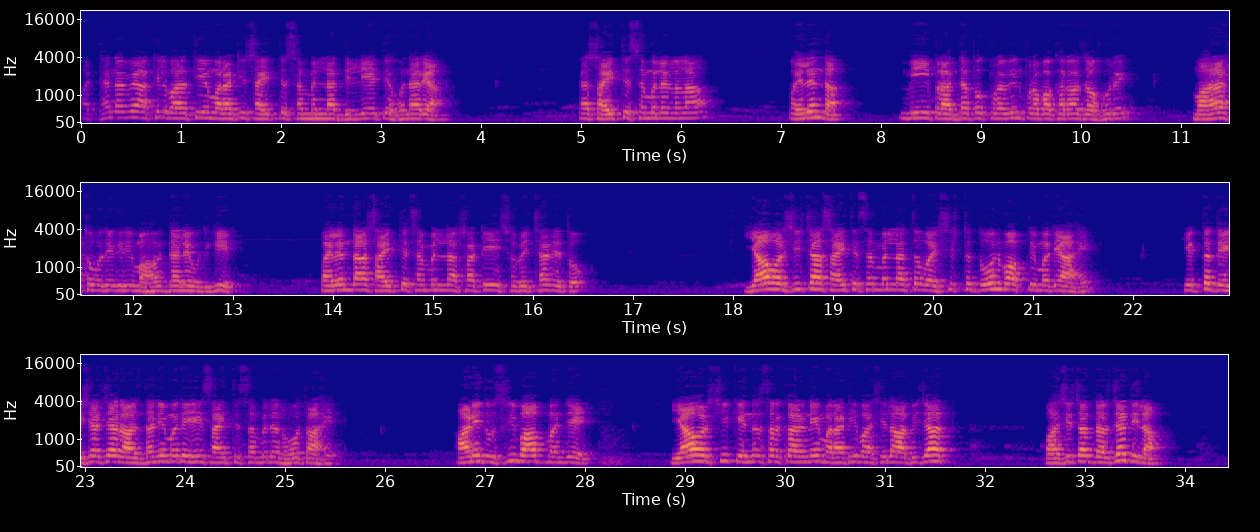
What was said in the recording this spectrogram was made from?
अठ्ठ्याण्णव्या अखिल भारतीय मराठी साहित्य संमेलनात दिल्ली येथे होणाऱ्या या साहित्य संमेलनाला पहिल्यांदा मी प्राध्यापक प्रवीण प्रभाकरराव जाहुरे महाराष्ट्र उदयगिरी महाविद्यालय उदगीर पहिल्यांदा साहित्य संमेलनासाठी शुभेच्छा देतो. या वर्षीच्या साहित्य संमेलनाचं वैशिष्ट्य दोन बाबतीमध्ये आहे. एक तर देशाच्या राजधानीमध्ये हे साहित्य संमेलन होत आहे. आणि दुसरी बाब म्हणजे यावर्षी केंद्र सरकारने मराठी भाषेला अभिजात भाषेचा दर्जा दिला.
